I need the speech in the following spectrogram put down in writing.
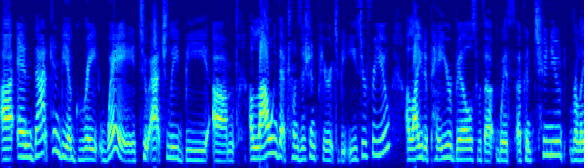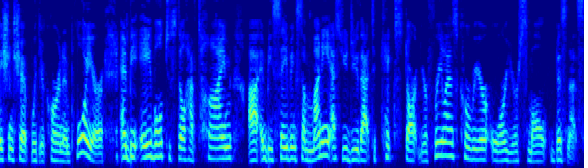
uh, and that can be a great way to actually be um, allowing that transition period to be easier for you, allow you to pay your bills with a with a continued relationship with your current employer, and be able to still have time uh, and be saving some money money as you do that to kickstart your freelance career or your small business.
